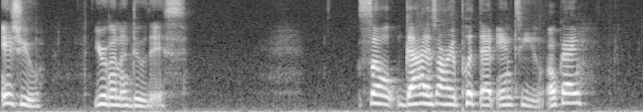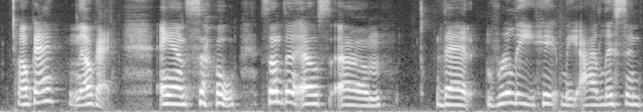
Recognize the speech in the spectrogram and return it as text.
It's you. You're gonna do this. So god has already put that into you okay Okay? Okay. And so something else um that really hit me, I listened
